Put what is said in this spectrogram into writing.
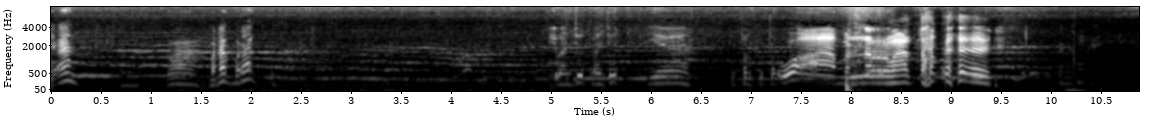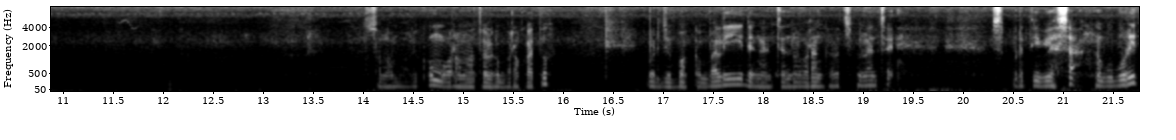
Ya an. Wah, badak badak. Ih, lanjut lanjut. Iya. Putar putar. Wah, bener mantap. Assalamualaikum warahmatullahi wabarakatuh. Berjumpa kembali dengan channel orang Garut 9C. Seperti biasa ngabuburit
